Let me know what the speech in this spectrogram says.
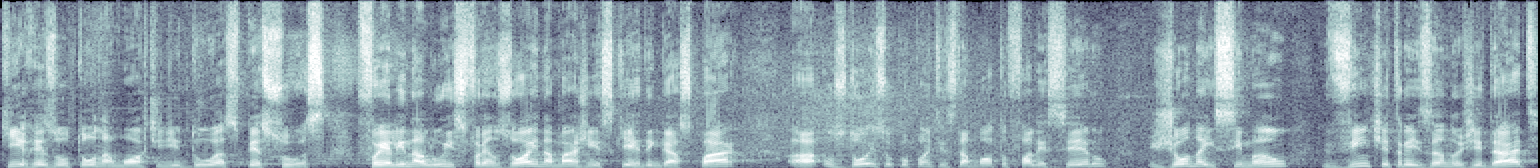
que resultou na morte de duas pessoas. Foi ali na Luiz Franzói, na margem esquerda em Gaspar. Ah, os dois ocupantes da moto faleceram, Jona e Simão, 23 anos de idade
